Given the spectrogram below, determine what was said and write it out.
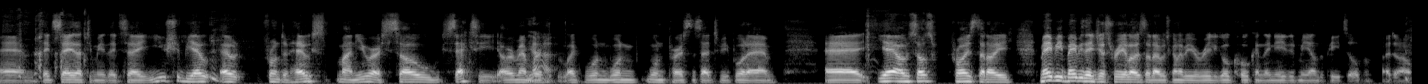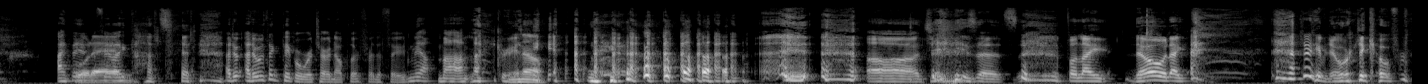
Um, they'd say that to me. They'd say, "You should be out out front of house, man. You are so sexy." I remember Yeah. like one one one person said to me, but um. Uh, yeah, I was so surprised that I maybe maybe they just realized that I was going to be a really good cook and they needed me on the pizza oven. I don't know. I think, But, I feel um, like that's it. I don't. I don't think people were turning up there for the food, man. man like really. No. oh Jesus! But like, no, like. I don't even know where to go from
